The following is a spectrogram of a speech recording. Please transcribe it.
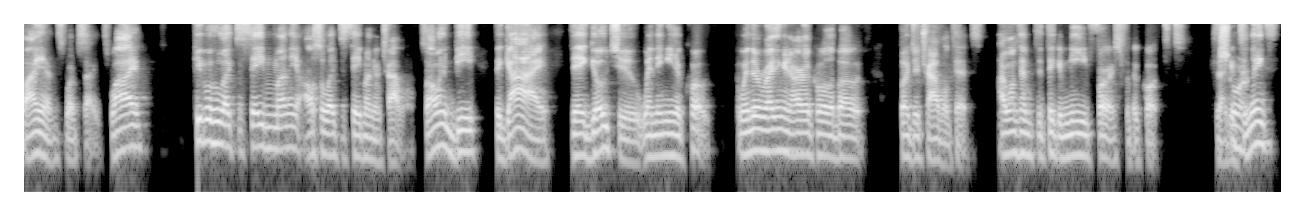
finance websites. Why? People who like to save money also like to save money on travel. So I want to be the guy they go to when they need a quote. When they're writing an article about budget travel tips, I want them to think of me first for the quotes. Because I sure. get you links,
